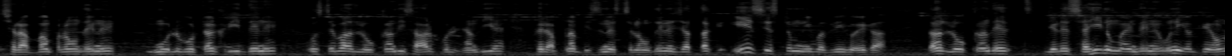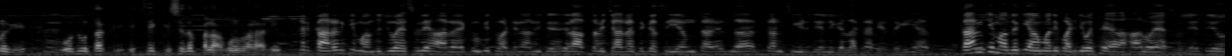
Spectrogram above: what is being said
ਸ਼ਰਾਬਾਂ ਪਿਲਾਉਂਦੇ ਨੇ ਮੁੱਲ ਵੋਟਾਂ ਖਰੀਦਦੇ ਨੇ ਉਸ ਤੋਂ ਬਾਅਦ ਲੋਕਾਂ ਦੀ ਸਾਰ ਭੁੱਲ ਜਾਂਦੀ ਹੈ ਫਿਰ ਆਪਣਾ ਬਿਜ਼ਨਸ ਚਲਾਉਂਦੇ ਨੇ। ਜਦ ਤੱਕ ਇਹ ਸਿਸਟਮ ਨਹੀਂ ਬਦਲੀ ਹੋਏਗਾ ਤਾਂ ਲੋਕਾਂ ਦੇ ਜਿਹੜੇ ਸਹੀ ਨੁਮਾਇੰਦੇ ਨੇ ਉਹ ਨਹੀਂ ਅੱਗੇ ਆਉਣਗੇ ਉਦੋਂ ਤੱਕ ਇੱਥੇ ਕਿਸੇ ਦਾ ਭਲਾ ਹੋਣ ਵਾਲਾ ਨਹੀਂ। ਸਰ ਕਾਰਨ ਕੀ ਮੰਨਦੇ ਜੋ ਇਸ ਵੇਲੇ ਹਾਲ ਹੋਇਆ? ਕਿਉਂਕਿ ਤੁਹਾਡੇ ਨਾਲ ਵੀ ਰਾਬਤਾ ਵੀ ਚੱਲ ਰਿਹਾ ਸੀਗਾ ਸੀਐਮ ਤੁਹਾਨੂੰ ਸੀਟ ਦੇਣ ਦੀ ਗੱਲਾਂ ਕਰ ਰਹੀਆਂ ਸੀਗੀਆਂ। ਕਾਰਨ ਕੀ ਮੰਨਦੇ ਕਿ ਆਮ ਆਦਮੀ ਪਾਰਟੀ ਜੋ ਇੱਥੇ ਹਾਲ ਹੋਇਆ ਇਸ ਵੇਲੇ ਤੇ ਉਹ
